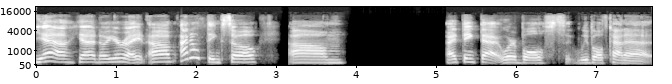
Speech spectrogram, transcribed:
Yeah, yeah, no, you're right. Um, I don't think so. Um, I think that we're both we both kind of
